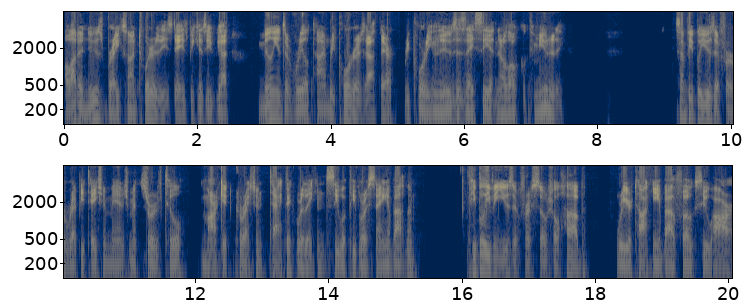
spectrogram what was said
A lot of news breaks on Twitter these days because you've got millions of real time reporters out there reporting the news as they see it in their local community. Some people use it for a reputation management sort of tool, market correction tactic, where they can see what people are saying about them. People even use it for a social hub where you're talking about folks who are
